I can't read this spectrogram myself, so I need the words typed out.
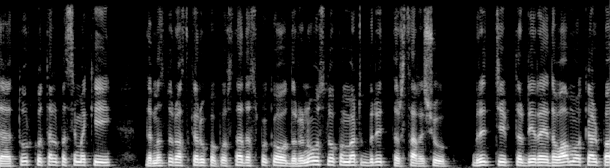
د تور کوتل په سیمه کې د مزدور عسکرو په پوسته د سپکو او درنو وسلو په مټ برید ترسره شو. برید چې تر ډېره یې دوام وکړ، په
